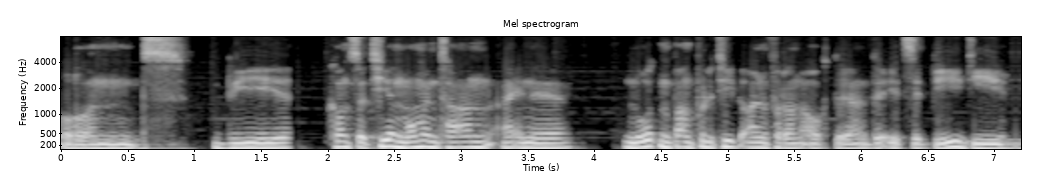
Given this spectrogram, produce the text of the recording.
Und wir konstatieren momentan eine Notenbankpolitik, allen voran auch der, der EZB, die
